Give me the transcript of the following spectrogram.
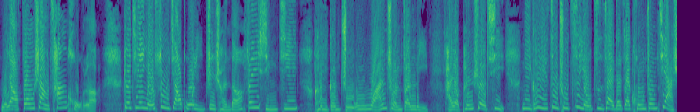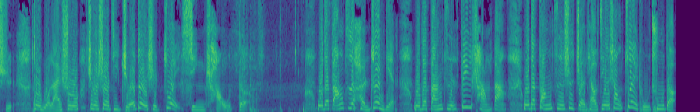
我要封上舱口了。这间由塑胶玻璃制成的飞行机可以跟主屋完全分离，还有喷射器，你可以四处自由自在的在空中驾驶。对我来说，这个设计绝对是最新潮的。我的房子很正点，我的房子非常棒，我的房子是整条街上最突出的，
